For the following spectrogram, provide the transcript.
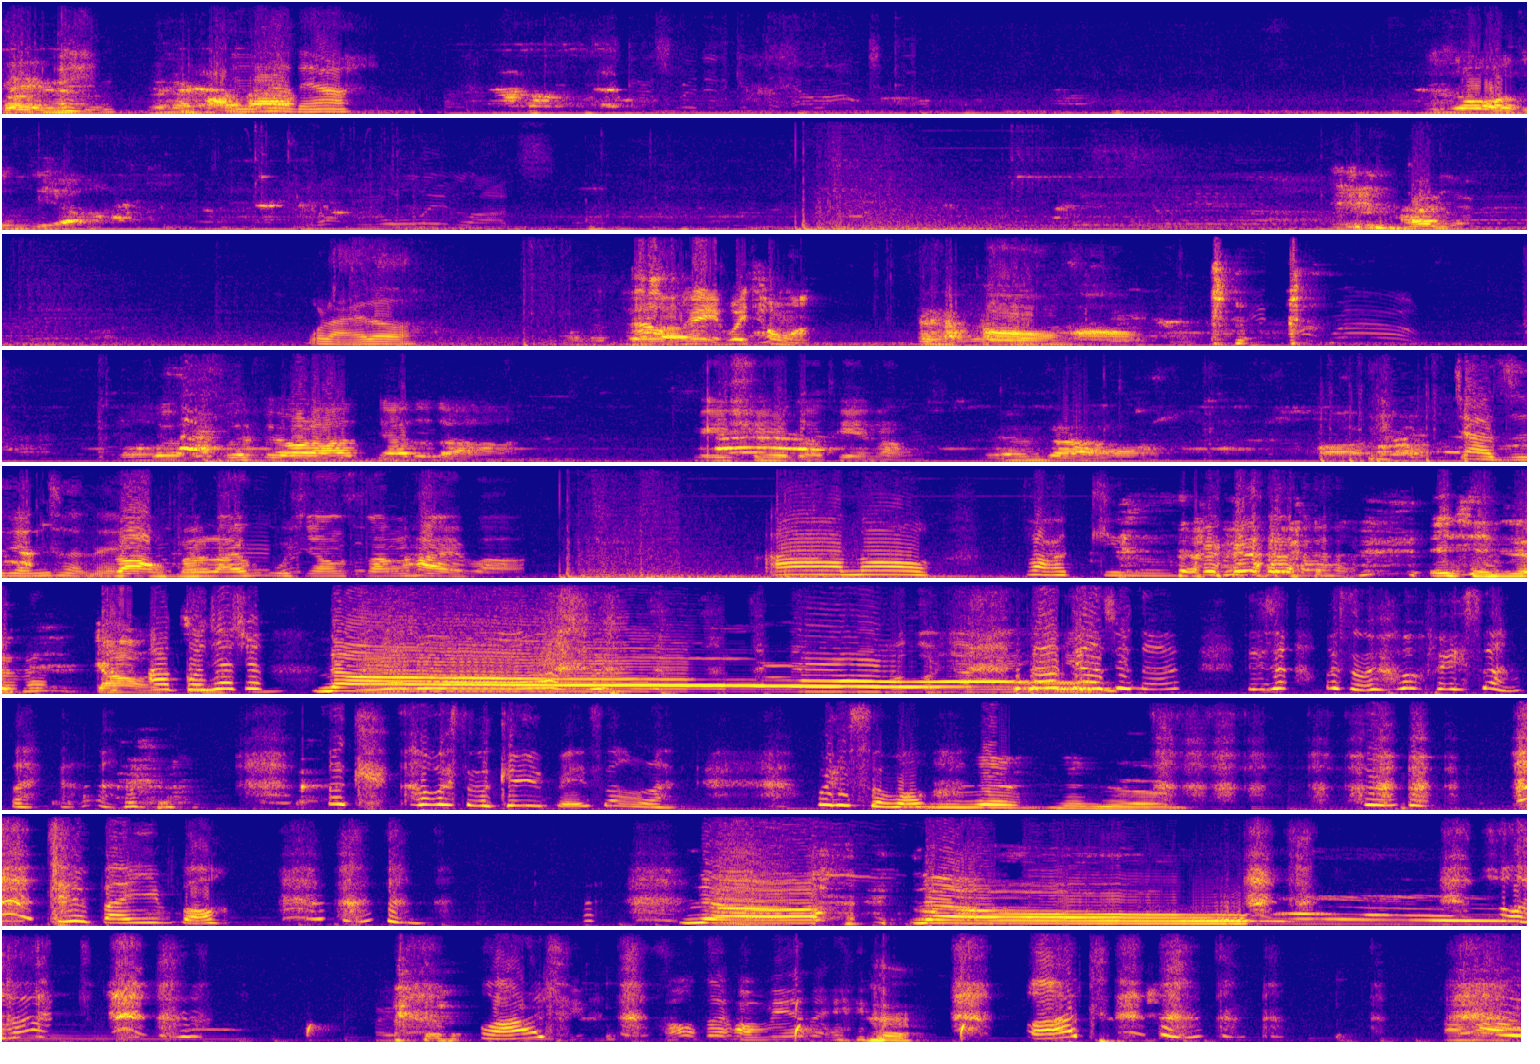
所以呢，也很好等一下，大等一下，你说我经济啊？还有你，我来了。我跟好配会痛啊！哦，好。我会我会飞欧拉压着打，没事的，天狼。没人在哦。好，价值连城欸呢、让我们来互相伤害吧。啊、no，fuck you！一起是刚好啊，滚下去！No，我滚下去。他要掉去哪？等一下，为什么要飞上来啊？他可他为什么可以飞上来？为什么？那那个再搬一包。No No，What? What? 然后在旁边呢。What? 哈哈。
